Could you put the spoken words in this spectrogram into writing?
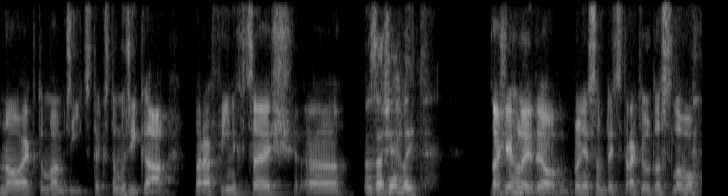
no jak to mám říct, tak se tomu říká, parafín chceš eh, Zažehlit. zažehlit, jo, úplně jsem teď ztratil to slovo.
